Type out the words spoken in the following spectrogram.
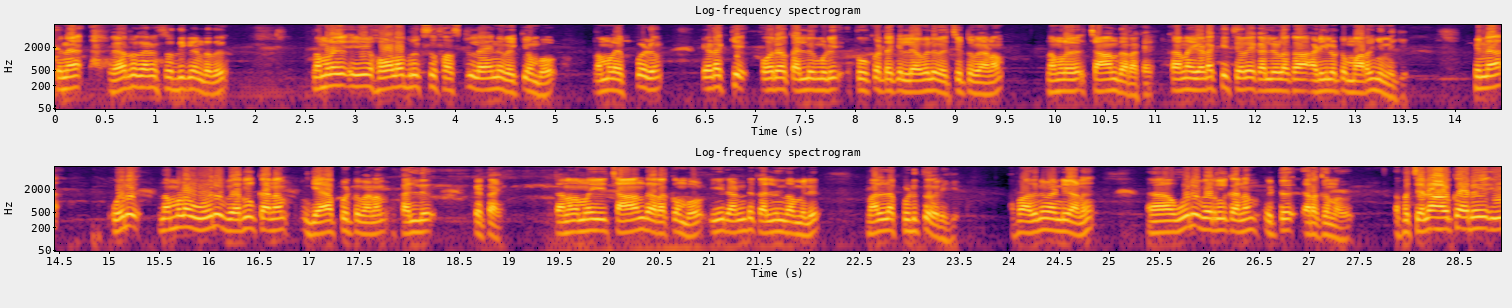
പിന്നെ വേറൊരു കാര്യം ശ്രദ്ധിക്കേണ്ടത് നമ്മൾ ഈ ഹോളോ ബ്രിക്സ് ഫസ്റ്റ് ലൈന് വെക്കുമ്പോൾ നമ്മൾ എപ്പോഴും ഇടയ്ക്ക് ഓരോ കല്ലും കൂടി തൂക്കട്ടയ്ക്ക് ലെവൽ വെച്ചിട്ട് വേണം നമ്മൾ ചാന്തിറക്കാൻ കാരണം ഇടയ്ക്ക് ചെറിയ കല്ലുകളൊക്കെ അടിയിലോട്ട് മറിഞ്ഞു നിൽക്കും. പിന്നെ ഒരു നമ്മൾ ഒരു വിരൽ കനം ഗ്യാപ്പ് ഇട്ട് വേണം കല്ല് കെട്ടാൻ. കാരണം നമ്മൾ ഈ ചാന്ത് ഇറക്കുമ്പോൾ ഈ രണ്ട് കല്ലും തമ്മിൽ നല്ല പിടുത്തമായിരിക്കും. അപ്പോൾ അതിനു വേണ്ടിയാണ് ഒരു വിരൽ കനം ഇട്ട് ഇറക്കുന്നത്. അപ്പോൾ ചില ആൾക്കാർ ഈ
